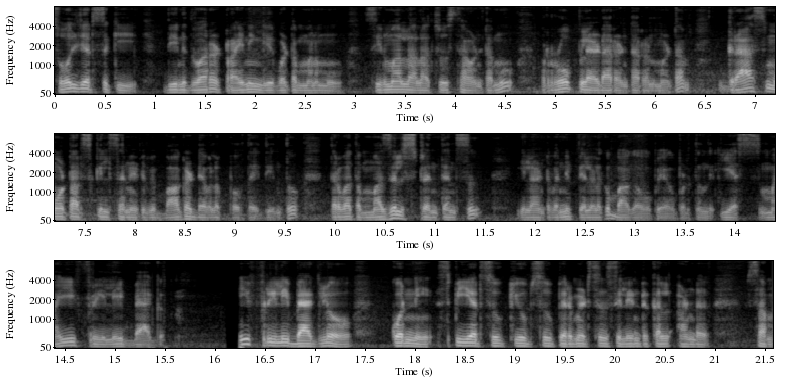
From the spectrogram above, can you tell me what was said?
సోల్జర్స్కి దీని ద్వారా ట్రైనింగ్ ఇవ్వటం మనము సినిమాల్లో అలా చూస్తూ ఉంటాము. రోప్ లేడర్ అంటారనమాట గ్రాస్ మోటార్ స్కిల్స్ అనేటివి బాగా డెవలప్ అవుతాయి దీంతో. తర్వాత మజిల్ స్ట్రెంగ్థెన్స్ ఇలాంటివన్నీ పిల్లలకు బాగా ఉపయోగపడుతుంది. ఎస్ మై ఫ్రీలీ బ్యాగ్ ఈ ఫ్రీలీ బ్యాగ్లో కొన్ని spheres cubes pyramids cylindrical and some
